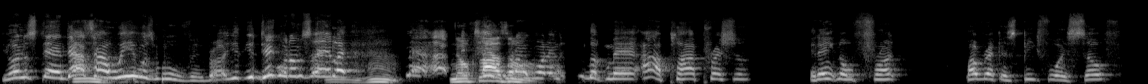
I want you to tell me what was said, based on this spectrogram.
You understand? That's Mm. how we was moving, bro. You, you dig what I'm saying? Like, Mhm. man, I, No I fly take what I zone. Look, man, I apply pressure. It ain't no front. My record speaks for itself.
